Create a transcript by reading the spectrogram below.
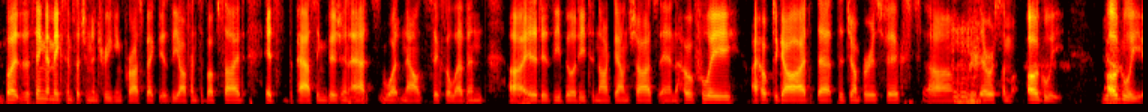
but the thing that makes him such an intriguing prospect is the offensive upside. It's the passing vision at what now six eleven. Uh, Mhm. it is the ability to knock down shots, and hopefully, I hope to God that the jumper is fixed. Um, there were some ugly, Yeah. ugly,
